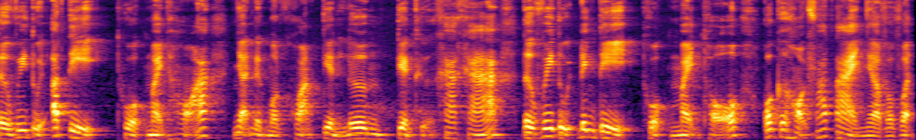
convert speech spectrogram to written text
tử vi tuổi ất tỵ thuộc mệnh hỏa nhận được một khoản tiền lương, tiền thưởng kha khá. Tử vi tuổi đinh tỵ thuộc mệnh thổ có cơ hội phát tài nhờ vào vận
